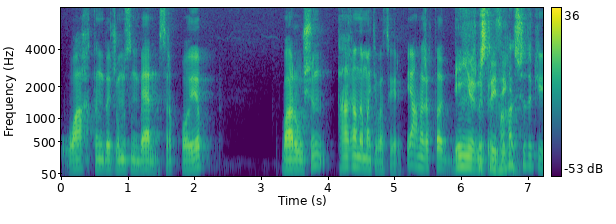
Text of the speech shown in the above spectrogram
уақытыңды жұмысың бәрін ысырып қойып бару үшін тағы да мотивация керек. И ана жақта денежный приз маған все таки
